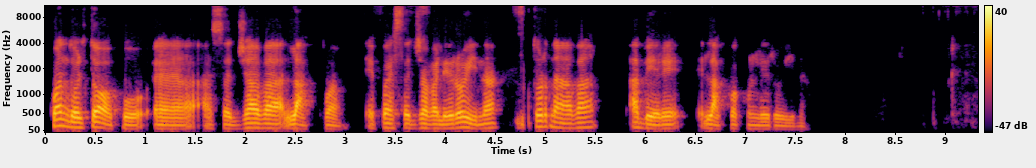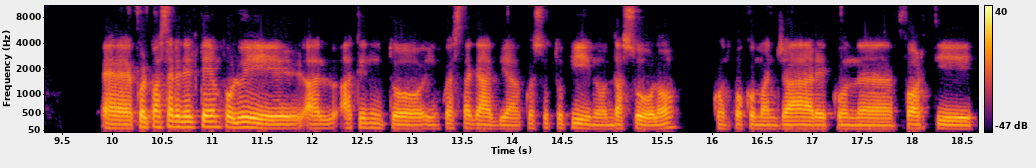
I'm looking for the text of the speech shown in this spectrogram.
quando il topo eh, assaggiava l'acqua e poi assaggiava l'eroina, tornava a bere l'acqua con l'eroina. Eh, col passare del tempo lui ha, ha, tenuto in questa gabbia questo topino da solo, con poco mangiare, con eh, forti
